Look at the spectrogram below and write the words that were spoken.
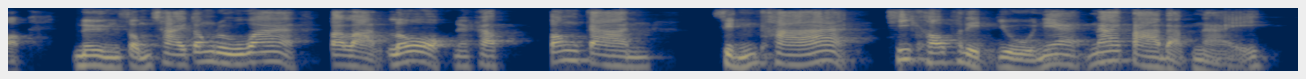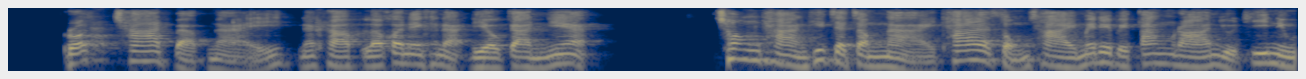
อก หนึ่งสมชายต้องรู้ว่าตลาดโลกนะครับ ต้องการสินค้าที่เขาผลิตอยู่เนี่ยหน้าตาแบบไหน รสชาติแบบไหนนะครับ แล้วก็ในขณะเดียวกันเนี่ยช่องทางที่จะจำหน่าย ถ้าสมชายไม่ได้ไปตั้งร้านอยู่ที่นิว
